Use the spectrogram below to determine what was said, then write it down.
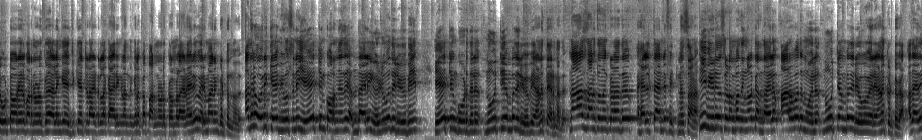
ട്യൂട്ടോറിയൽ പറഞ്ഞു കൊടുക്കുക അല്ലെങ്കിൽ എഡ്യൂക്കേറ്റഡ് ആയിട്ടുള്ള കാര്യങ്ങൾ എന്തെങ്കിലുമൊക്കെ പറഞ്ഞു കൊടുക്കുമ്പോഴാണ് അതിന് വരുമാനം കിട്ടുന്നത്. അതിൽ ഒരു കെ വ്യൂസിന് ഏറ്റവും കുറഞ്ഞത് എന്തായാലും എഴുപത് രൂപയും ഏറ്റവും കൂടുതൽ നൂറ്റി അമ്പത് രൂപയാണ് തരുന്നത്. നാലാം സ്ഥാനത്ത് നിൽക്കുന്നത് ഹെൽത്ത് ആൻഡ് ഫിറ്റ്നസ് ആണ്. ഈ വീഡിയോസ് ഇടുമ്പോൾ നിങ്ങൾക്ക് എന്തായാലും അറുപത് മുതൽ നൂറ്റമ്പത് രൂപ വരെയാണ് കിട്ടുക. അതായത്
